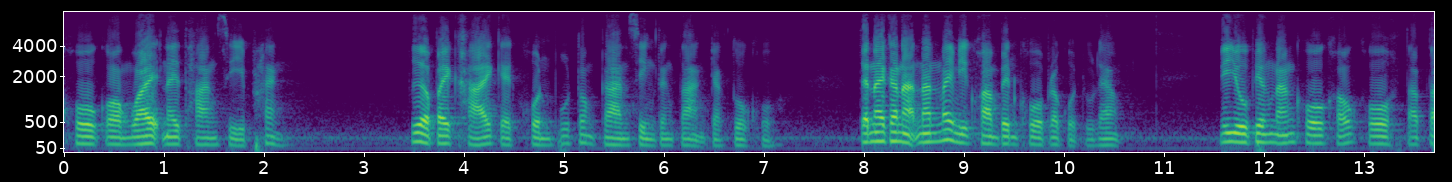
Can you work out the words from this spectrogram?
โคกองไว้ในทางสีแพร่ง เพื่อไปขายแก่คนผู้ต้องการสิ่งต่างๆ จากตัวโค แต่ในขณะนั้นไม่มีความเป็นโคปรากฏอยู่แล้ว มีอยู่เพียงหนังโคเขาโค ตับไต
